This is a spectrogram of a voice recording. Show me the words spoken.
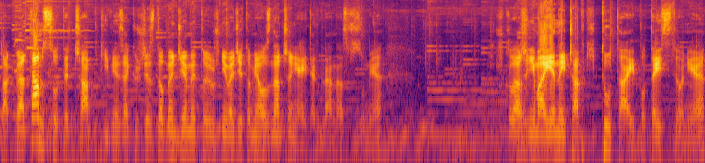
to akurat tam są te czapki, więc jak już je zdobędziemy, to już nie będzie to miało znaczenia i tak dla nas w sumie. Szkoda, że nie ma jednej czapki tutaj, po tej stronie.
